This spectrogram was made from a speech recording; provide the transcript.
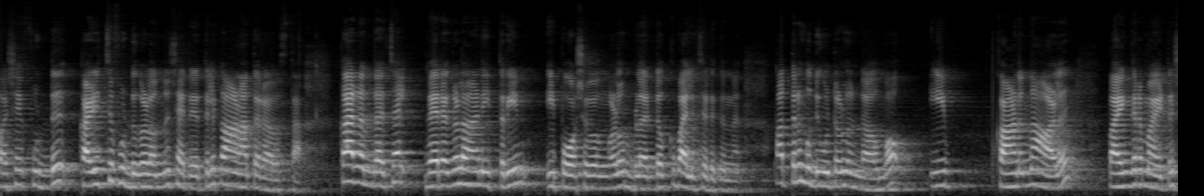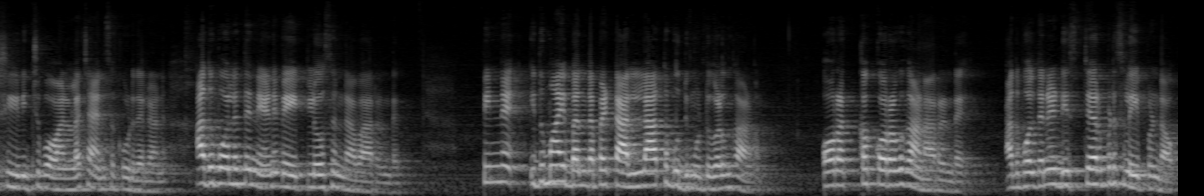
പക്ഷേ ഫുഡ് കഴിച്ച ഫുഡുകളൊന്നും ശരീരത്തിൽ കാണാത്തൊരവസ്ഥ. കാരണം എന്താ വെച്ചാൽ വിരകളാണ് ഇത്രയും ഈ പോഷകങ്ങളും ബ്ലഡൊക്കെ വലിച്ചെടുക്കുന്നത്. അപ്പം അത്തരം ബുദ്ധിമുട്ടുകൾ ഉണ്ടാകുമ്പോൾ ഈ കാണുന്ന ആൾ ഭയങ്കരമായിട്ട് ക്ഷീണിച്ചു പോകാനുള്ള ചാൻസ് കൂടുതലാണ്. അതുപോലെ തന്നെയാണ് വെയിറ്റ് ലോസ് ഉണ്ടാവാറുണ്ട്. പിന്നെ ഇതുമായി ബന്ധപ്പെട്ട അല്ലാത്ത ബുദ്ധിമുട്ടുകളും കാണും. ഉറക്കക്കുറവ് കാണാറുണ്ട്. അതുപോലെ തന്നെ ഡിസ്റ്റർബ്ഡ് സ്ലീപ്പ് ഉണ്ടാവും.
